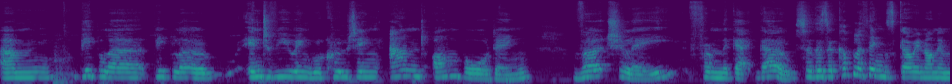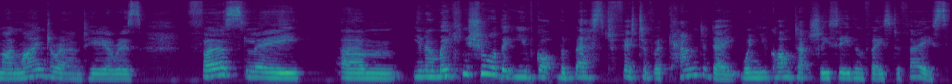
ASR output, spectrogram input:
um, people are people are interviewing recruiting and onboarding virtually from the get-go so there's a couple of things going on in my mind around here is firstly um, you know making sure that you've got the best fit of a candidate when you can't actually see them face to face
